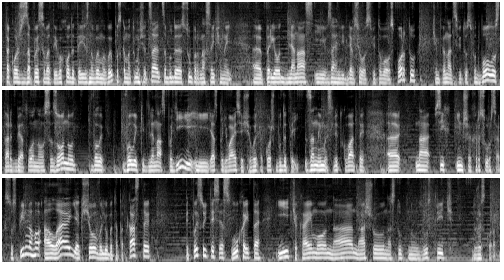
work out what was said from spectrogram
також записувати і виходити із новими випусками, тому що це це буде супер насичений е, період для нас і, взагалі, для всього світового спорту. Чемпіонат світу з футболу, старт біатлонного сезону. Вели, великі для нас події, і я сподіваюся, що ви також будете за ними слідкувати е, на всіх інших ресурсах Суспільного. Але якщо ви любите подкасти. Підписуйтеся, слухайте і чекаємо на нашу наступну зустріч дуже скоро.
